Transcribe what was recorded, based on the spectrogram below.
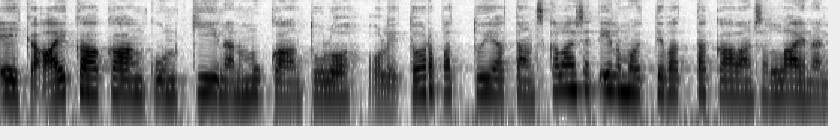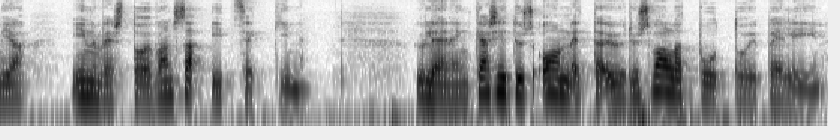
Eikä aikaakaan, kun Kiinan mukaan tulo oli torpattu ja tanskalaiset ilmoittivat takaavansa lainan ja investoivansa itsekin. Yleinen käsitys on, että Yhdysvallat puuttui peliin.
